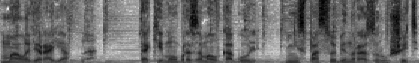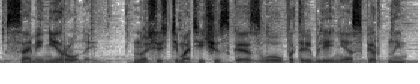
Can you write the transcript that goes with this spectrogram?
маловероятно. Таким образом, алкоголь не способен разрушить сами нейроны – но систематическое злоупотребление спиртным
